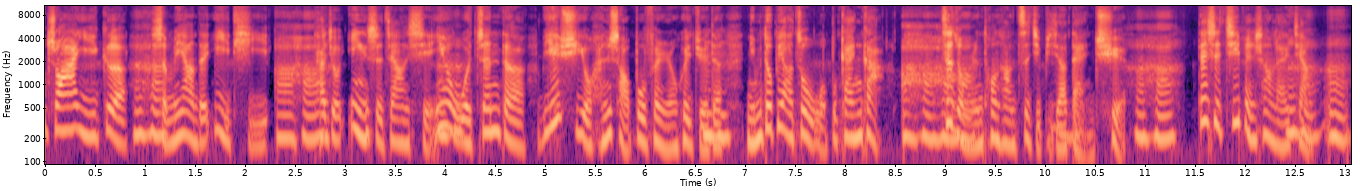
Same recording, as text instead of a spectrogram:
抓一个什么样的议题，他就硬是这样写。因为我真的，也许有很少部分人会觉得你们都不要做，我不尴尬啊哈。这种人通常自己比较胆怯，啊哈。但是基本上来讲，嗯。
